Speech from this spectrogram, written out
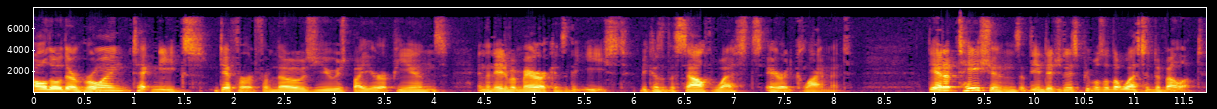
Although their growing techniques differed from those used by Europeans and the Native Americans of the East because of the Southwest's arid climate. The adaptations that the indigenous peoples of the West had developed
